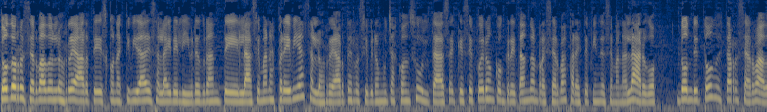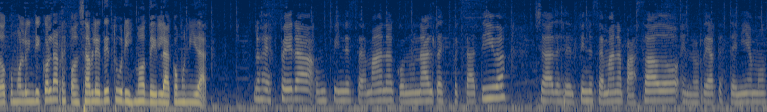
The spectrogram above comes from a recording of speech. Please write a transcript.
Todo reservado en los reartes con actividades al aire libre. Durante las semanas previas, los reartes recibieron muchas consultas que se fueron concretando en reservas para este fin de semana largo, donde todo está reservado, como lo indicó la responsable de turismo de la comunidad. Nos espera un fin de semana con una alta expectativa. Ya desde el fin de semana pasado en los Reartes teníamos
